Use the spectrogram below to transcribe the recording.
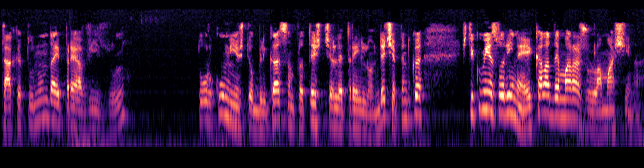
Dacă tu nu-mi dai preavizul, tu oricum ești obligat să-mi plătești cele 3 luni. De ce? Pentru că, știi cum e, Sorine, e ca la demarajul la mașină.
